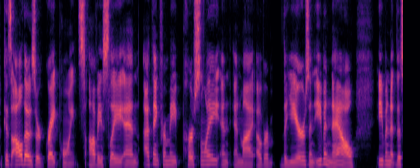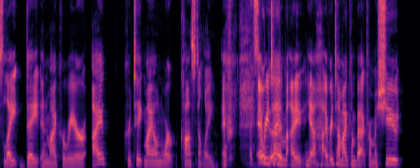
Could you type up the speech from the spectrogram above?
because all those are great points, obviously. And I think for me personally, and, and my over the years, and even now, even at this late date in my career, I critique my own work constantly. Every, so every time I yeah, every time I come back from a shoot,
